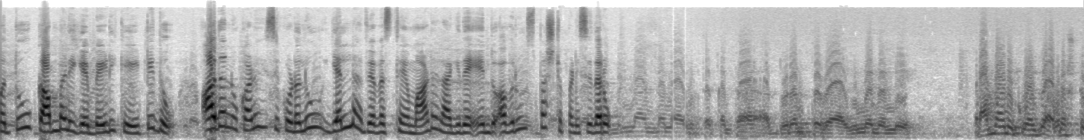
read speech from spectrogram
ಮತ್ತು ಕಂಬಳಿಗೆ ಬೇಡಿಕೆ ಇಟ್ಟಿದ್ದು ಅದನ್ನು ಕಳುಹಿಸಿಕೊಡಲು ಎಲ್ಲ ವ್ಯವಸ್ಥೆ ಮಾಡಲಾಗಿದೆ ಎಂದು ಅವರು ಸ್ಪಷ್ಟಪಡಿಸಿದರು. ದುರಂತದ ಹಿನ್ನೆಲೆಯಲ್ಲಿ ಪ್ರಾಮಾಣಿಕವಾಗಿ ಅವರಷ್ಟು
